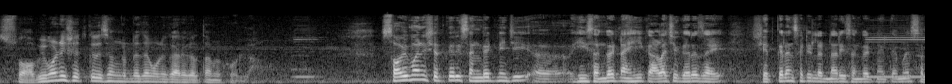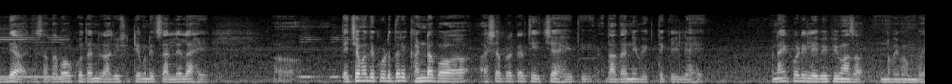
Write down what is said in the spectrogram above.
स्वाभिमानी शेतकरी संघटनेचा कोणी कार्यकर्ता आम्ही फोडला. स्वाभिमानी शेतकरी संघटनेची ही संघटना ही काळाची गरज आहे. शेतकऱ्यांसाठी लढणारी संघटना आहे. त्यामुळे सध्या जे सदाभाऊ खोत आणि राजू शेट्टीमध्ये चाललेलं आहे त्याच्यामध्ये कुठेतरी खंड पावा अशा प्रकारची इच्छा आहे ती दादांनी व्यक्त केली आहे. विनायक पाटील एबीपी माझा नवी मुंबई.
